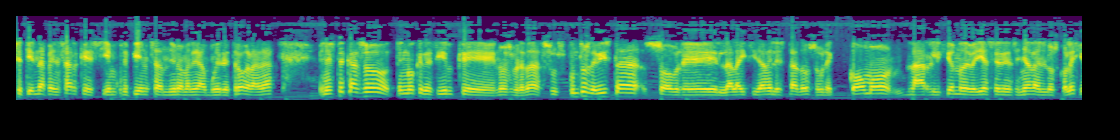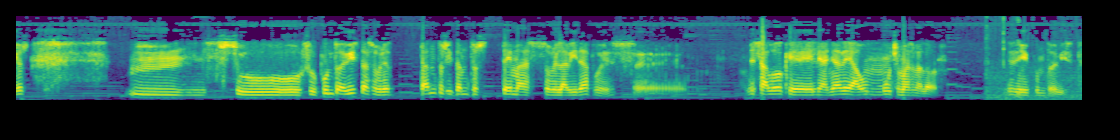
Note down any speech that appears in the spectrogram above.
se tiende a pensar que siempre piensan de una manera muy retrógrada. En este caso, tengo que decir que no es verdad. Sus puntos de vista sobre la laicidad del Estado, sobre cómo la religión no debería ser enseñada en los colegios, mmm, su, su punto de vista sobre tantos y tantos temas sobre la vida, pues eh, es algo que le añade aún mucho más valor desde mi punto de vista.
